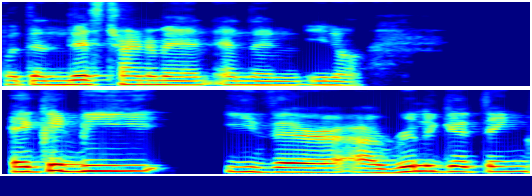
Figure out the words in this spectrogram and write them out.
but then this tournament and then you know it could be either a really good thing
